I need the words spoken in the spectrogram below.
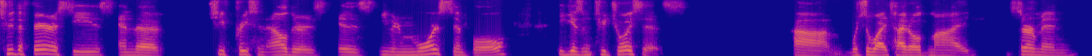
to the Pharisees and the chief priests and elders is even more simple. He gives them two choices, um, which is why I titled my sermon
